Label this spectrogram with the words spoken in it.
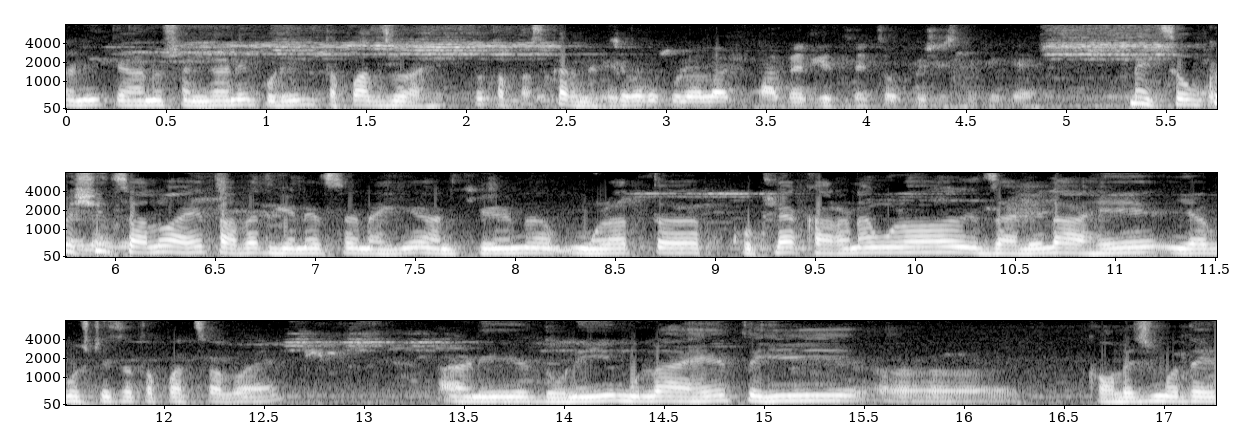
आणि त्या अनुषंगाने पुढील तपास जो आहे तो तपास करण्यात येतो त्याच्यामध्ये कुणाला ताब्यात घेतलंय चौकशीसाठी काय? नाही चौकशी चालू आहे ताब्यात घेण्याचं नाही आहे आणखीन मुळात कुठल्या कारणामुळं झालेलं आहे या गोष्टीचा तपास चालू आहे. आणि दोन्ही मुलं आहेत ही अ, कॉलेजमध्ये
